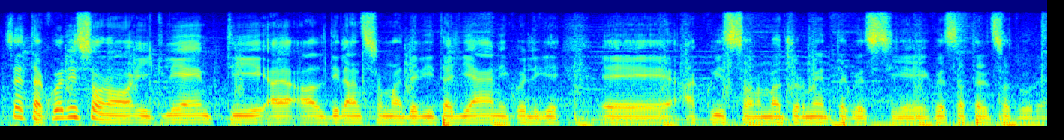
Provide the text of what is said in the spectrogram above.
Senta, quali sono i clienti, eh, al di là insomma, degli italiani, quelli che eh, acquistano maggiormente questi, queste attrezzature?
